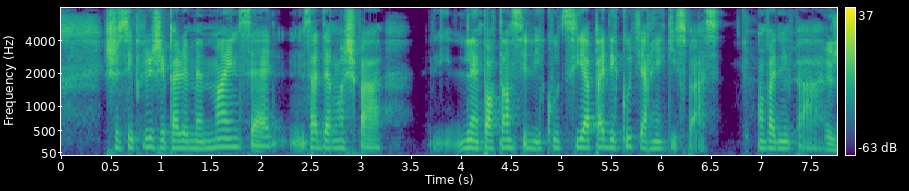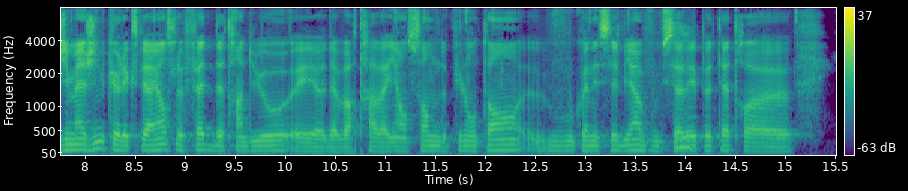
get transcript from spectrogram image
je sais plus, j'ai pas le même mindset. Ça dérange pas? L'important, c'est l'écoute. S'il y a pas d'écoute, il y a rien qui se passe. On va nulle part. Et j'imagine que l'expérience, le fait d'être un duo et euh, d'avoir travaillé ensemble depuis longtemps, vous vous connaissez bien, vous savez mm. peut-être euh,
